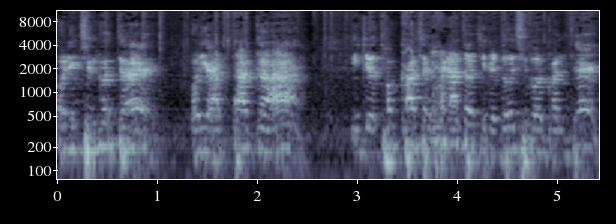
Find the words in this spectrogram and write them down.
우리 친구들, 우리 아따가 이제 하나더지를 넣으시고 올 건데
